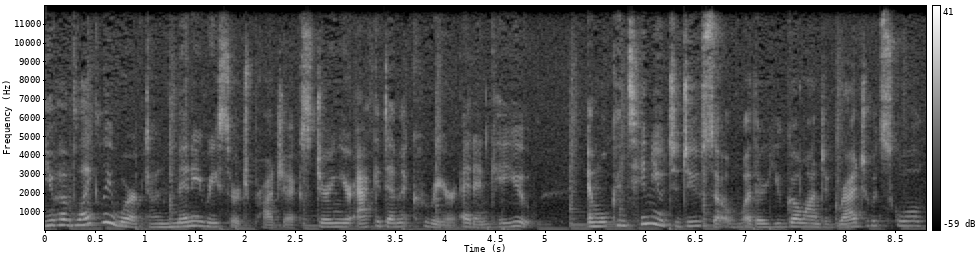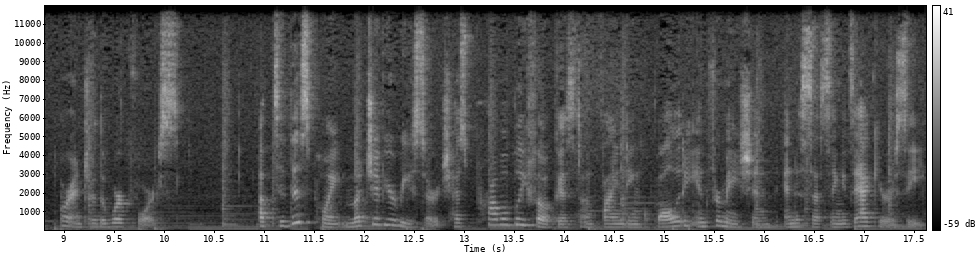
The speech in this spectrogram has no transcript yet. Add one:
You have likely worked on many research projects during your academic career at NKU and will continue to do so whether you go on to graduate school or enter the workforce. Up to this point, much of your research has probably focused on finding quality information and assessing its accuracy.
